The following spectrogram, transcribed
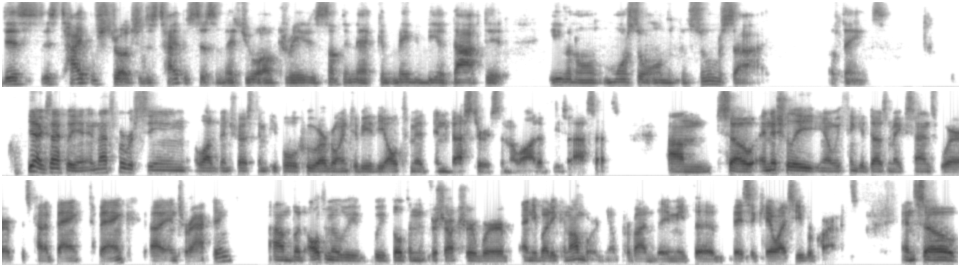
this this type of structure, this type of system that you all created is something that can maybe be adopted even on more so on the consumer side of things? Yeah, exactly. And that's where we're seeing a lot of interest in people who are going to be the ultimate investors in a lot of these assets. Um, so initially, you know, we think it does make sense where it's kind of bank to bank uh, interacting. Um, but ultimately, we've, we've built an infrastructure where anybody can onboard, you know, provided they meet the basic KYC requirements. And so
